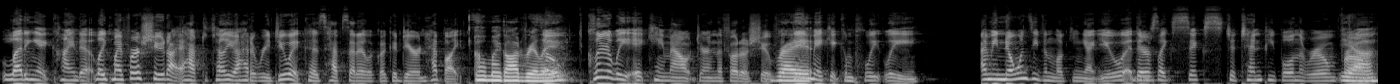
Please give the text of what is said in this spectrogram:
letting it kind of like my first shoot, I have to tell you, I had to redo it because Hef said I look like a deer in headlights. oh my God, really? So clearly it came out during the photo shoot, but they make it completely. I mean, no one's even looking at you. There's like six to ten people in the room, from Yeah.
